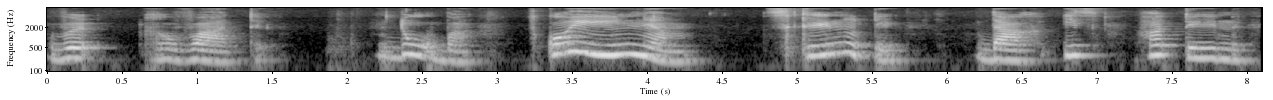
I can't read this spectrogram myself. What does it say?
вирвати. Дуба з корінням скинути дах із гатини.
